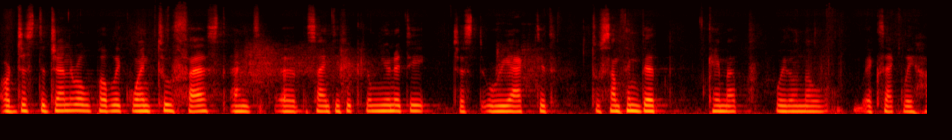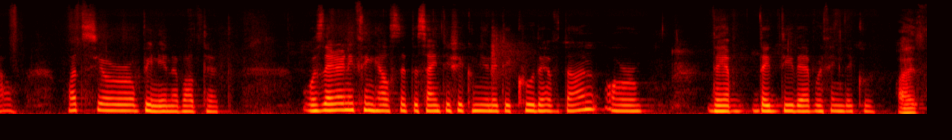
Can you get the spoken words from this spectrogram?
or just the general public went too fast and uh, the scientific community just reacted to something that came up? We don't know exactly how. What's your opinion about that? Was there anything else that the scientific community could have done, or they have, they did everything they could? I th-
